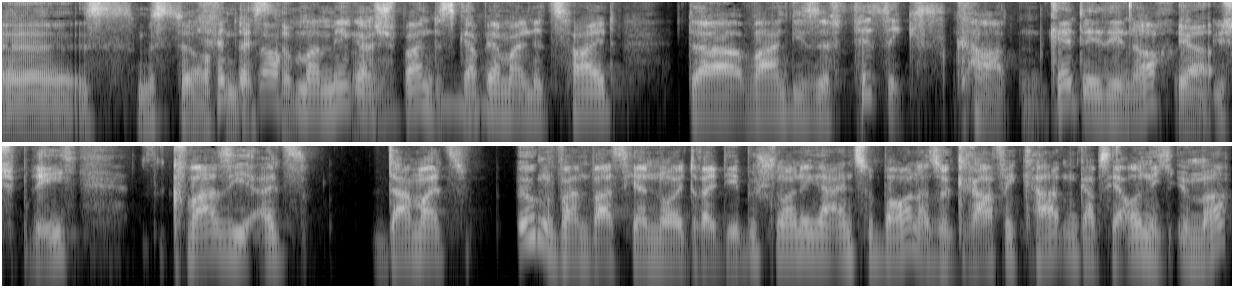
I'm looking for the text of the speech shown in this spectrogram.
Äh, es müsste Ich auf dem finde das auch immer mega sein. spannend. Es gab ja mal eine Zeit, da waren diese Physics-Karten. Kennt ihr die noch? Ja. Im Gespräch. Quasi als damals, irgendwann war es ja neu 3D-Beschleuniger einzubauen. Also Grafikkarten gab es ja auch nicht immer.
